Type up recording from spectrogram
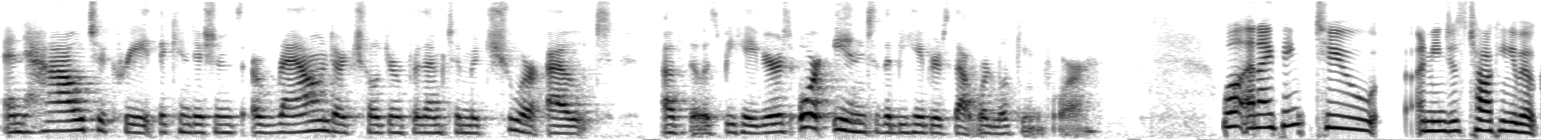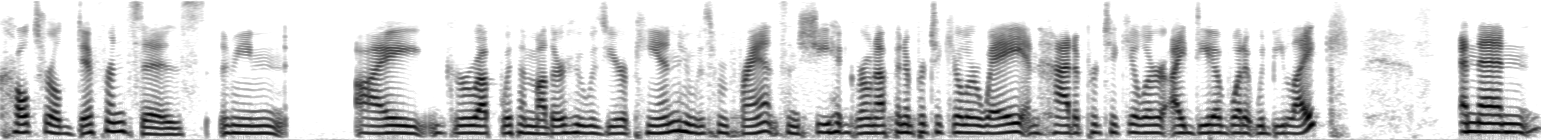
and how to create the conditions around our children for them to mature out of those behaviors or into the behaviors that we're looking for. Well, and I think too, I mean, just talking about cultural differences, I mean, I grew up with a mother who was European, who was from France, and she had grown up in a particular way and had a particular idea of what it would be like. And then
